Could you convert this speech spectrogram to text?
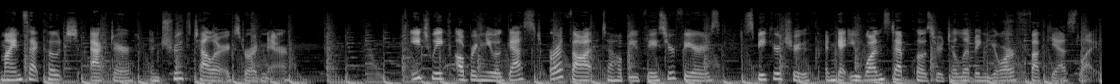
mindset coach, actor, and truth teller extraordinaire. Each week, I'll bring you a guest or a thought to help you face your fears, speak your truth, and get you one step closer to living your fuck yes life.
